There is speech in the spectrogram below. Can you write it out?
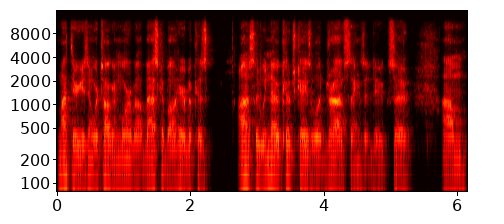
my theory is, and we're talking more about basketball here because honestly, we know Coach K is what drives things at Duke. So um,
